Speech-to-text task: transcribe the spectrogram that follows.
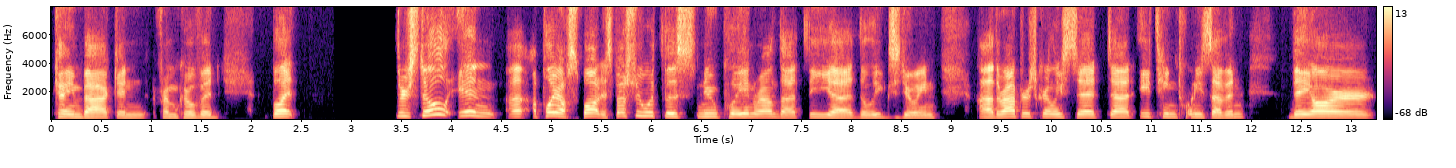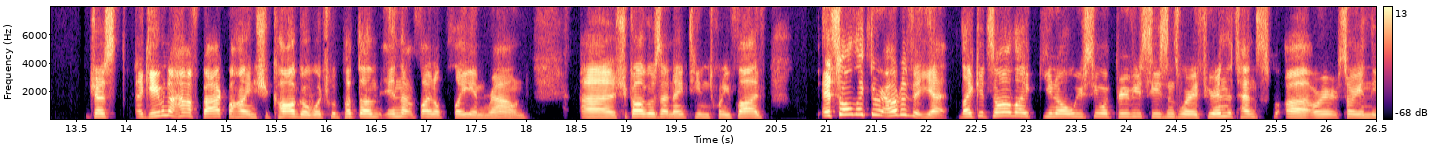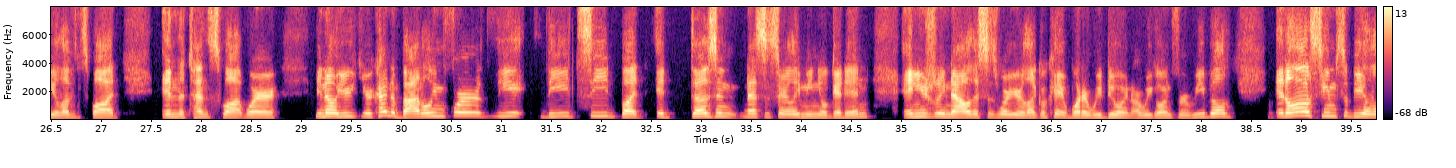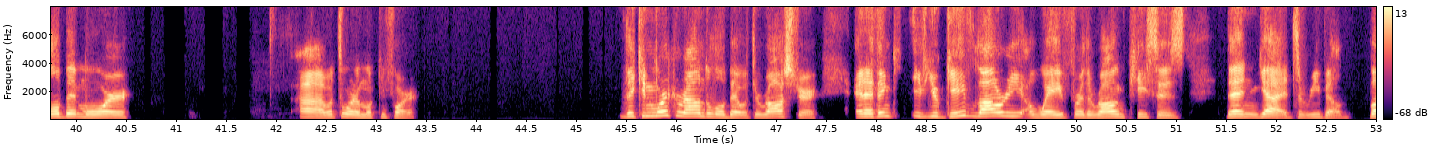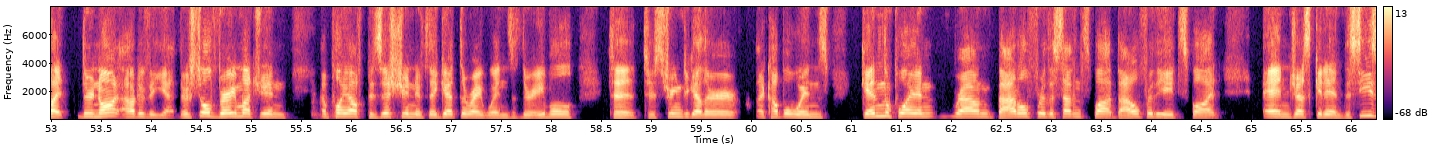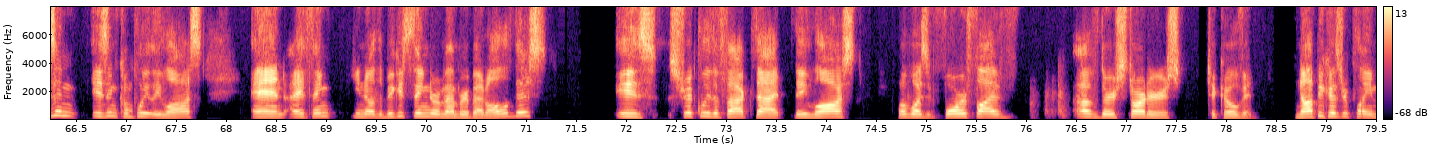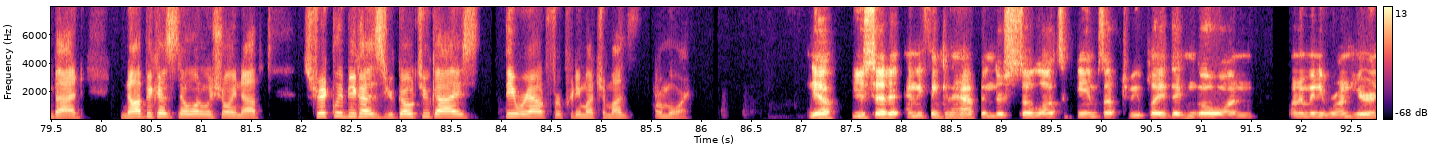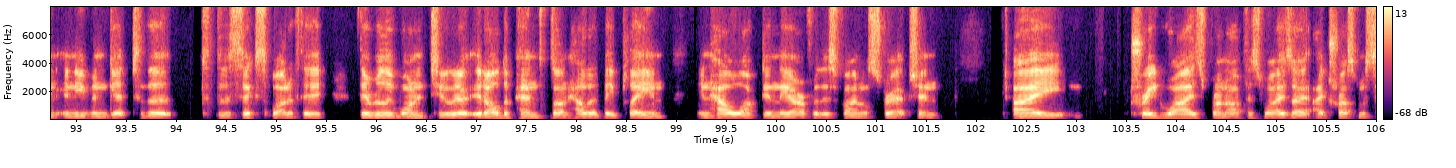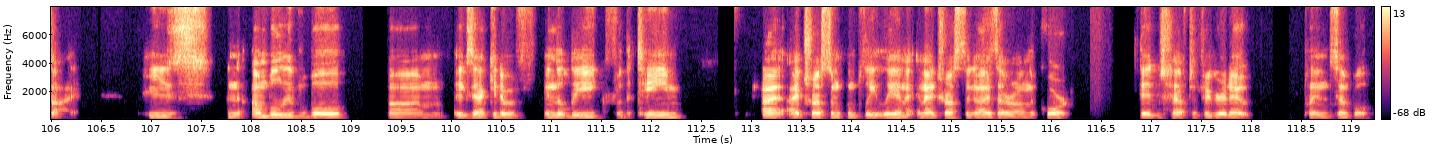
came back and from COVID, but they're still in a, a playoff spot, especially with this new playing round that the uh, the league's doing. Uh, the Raptors currently sit at 18-27. They are just a game and a half back behind Chicago, which would put them in that final play-in round. Uh, Chicago's at 19-25 it's not like they're out of it yet. Like it's not like you know we've seen with previous seasons where if you're in the tenth uh, or sorry in the eleventh spot, in the tenth spot where you know you're you're kind of battling for the the eighth seed, but it doesn't necessarily mean you'll get in. And usually now this is where you're like, okay, what are we doing? Are we going for a rebuild? It all seems to be a little bit more. Uh, what's the word I'm looking for? They can work around a little bit with the roster and I think if you gave Lowry away for the wrong pieces, then yeah, it's a rebuild. But they're not out of it yet. They're still very much in a playoff position if they get the right wins, if they're able to to string together a couple wins, get in the play-in round, battle for the seventh spot, battle for the eighth spot, and just get in. The season isn't completely lost. And I think, you know, the biggest thing to remember about all of this is strictly the fact that they lost, what was it, four or five of their starters to COVID, not because they're playing bad, not because no one was showing up, strictly because your go-to guys they were out for pretty much a month or more. Yeah, you said it. Anything can happen. There's still lots of games left to be played. They can go on on a mini run here and, and even get to the to the sixth spot if they they really wanted to. It, it all depends on how that they play and and how locked in they are for this final stretch. And I trade wise, front office wise, I, I trust Masai. He's an unbelievable um, executive in the league for the team. I, I trust him completely, and, and I trust the guys that are on the court. They just have to figure it out, plain and simple.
